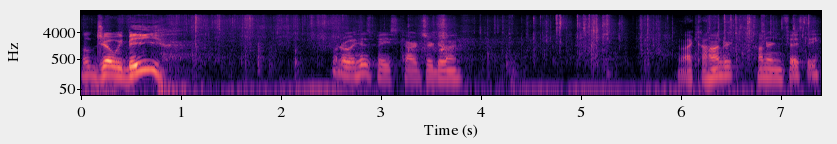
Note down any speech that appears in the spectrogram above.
Little Joey B. Wonder what his base cards are doing. Like 100, 150?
